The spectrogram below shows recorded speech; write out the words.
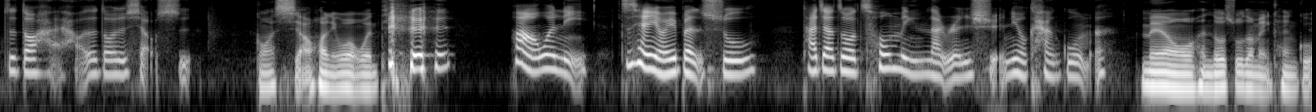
这都还好，这都是小事。跟我小，换你问我问题。换我问你，之前有一本书，它叫做《聪明懒人学》，你有看过吗？没有，我很多书都没看过。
